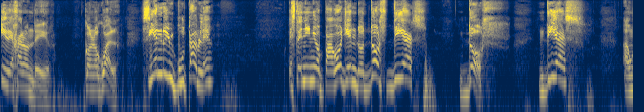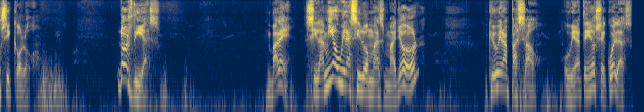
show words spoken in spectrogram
y dejaron de ir. Con lo cual, siendo imputable, este niño pagó yendo dos días, dos días a un psicólogo. Dos días. ¿Vale? Si la mía hubiera sido más mayor, ¿qué hubiera pasado? Hubiera tenido secuelas.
